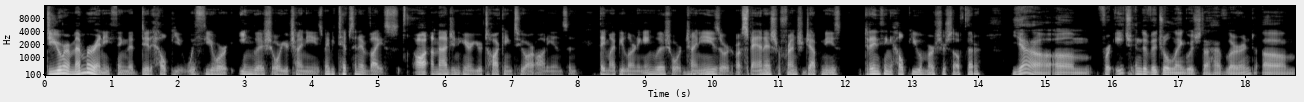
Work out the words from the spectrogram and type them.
Do you remember anything that did help you with your English or your Chinese? Maybe tips and advice. Uh, imagine here you're talking to our audience and they might be learning English or Chinese or, or Spanish or French or Japanese. Did anything help you immerse yourself better? Yeah, um, for each individual language that I've learned, um,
